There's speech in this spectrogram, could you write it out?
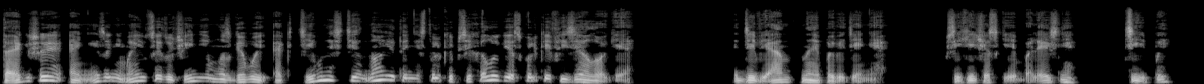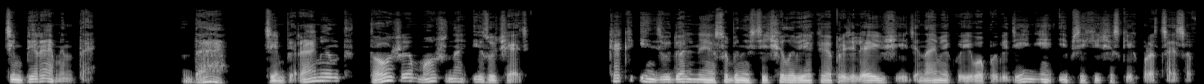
Также они занимаются изучением мозговой активности, но это не столько психология, сколько физиология девиантное поведение, психические болезни, типы темперамента. Да, темперамент тоже можно изучать, как индивидуальные особенности человека, определяющие динамику его поведения и психических процессов.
